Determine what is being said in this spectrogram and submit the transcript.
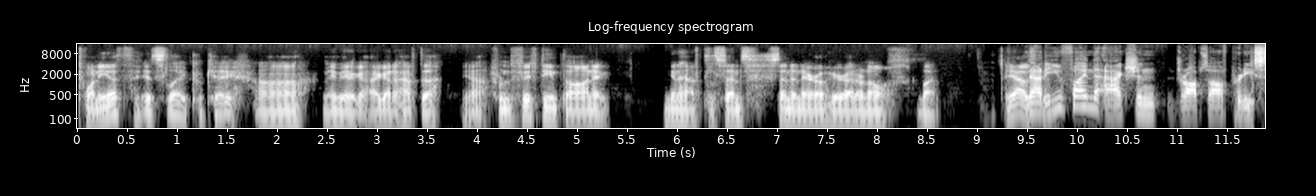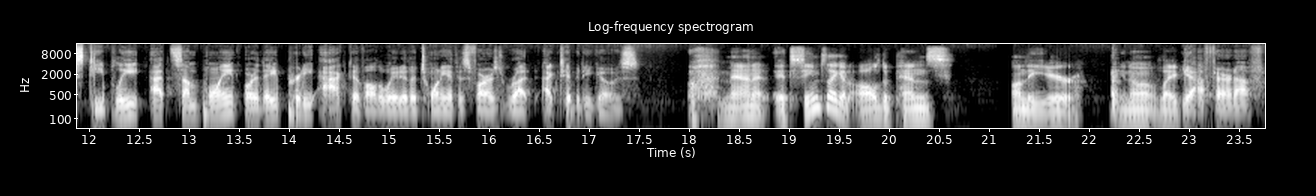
20th it's like okay uh maybe i got i gotta have to yeah from the 15th on I, i'm gonna have to send send an arrow here i don't know but yeah Now, good. do you find the action drops off pretty steeply at some point, or are they pretty active all the way to the 20th as far as rut activity goes? Oh, man it, it seems like it all depends on the year you know like Yeah, fair enough.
